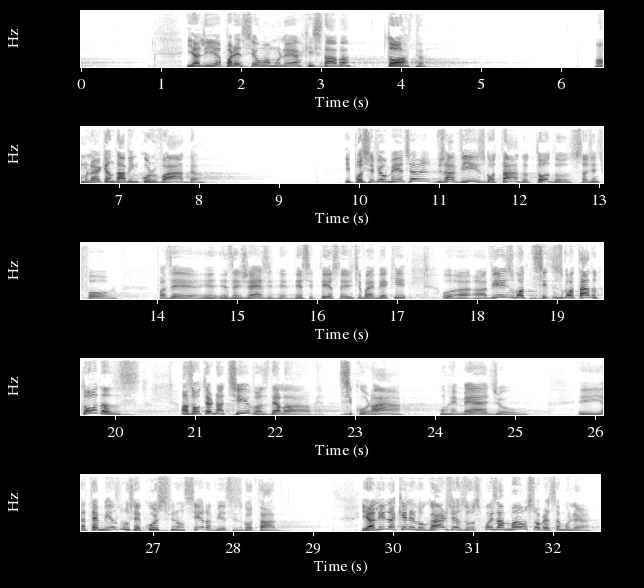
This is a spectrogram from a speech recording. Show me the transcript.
e ali apareceu uma mulher que estava torta. Uma mulher que andava encurvada, e possivelmente já havia esgotado todos, se a gente for fazer exegese desse texto, a gente vai ver que havia sido esgotado todas as alternativas dela se curar com remédio, e até mesmo os recursos financeiros haviam se esgotado. E ali naquele lugar, Jesus pôs a mão sobre essa mulher.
